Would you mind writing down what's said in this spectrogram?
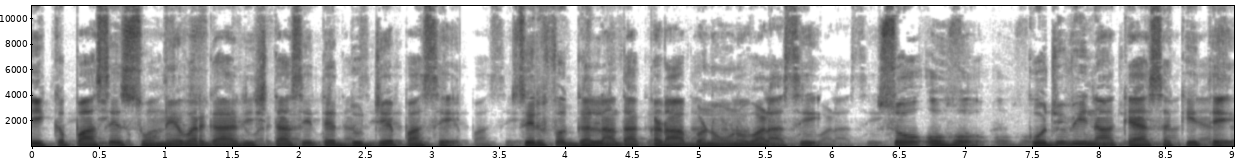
ਇੱਕ ਪਾਸੇ ਸੋਨੇ ਵਰਗਾ ਰਿਸ਼ਤਾ ਸੀ ਤੇ ਦੂਜੇ ਪਾਸੇ ਸਿਰਫ ਗੱਲਾਂ ਦਾ ਕੜਾ ਬਣਾਉਣ ਵਾਲਾ ਸੀ। ਸੋ ਉਹ ਕੁਝ ਵੀ ਨਾ ਕਹਿ ਸਕੀ ਤੇ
